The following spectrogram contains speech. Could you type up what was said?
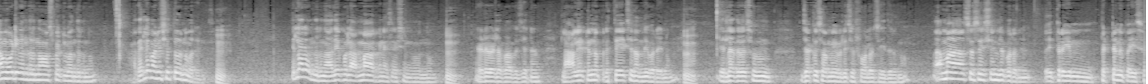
ആ മോടി വന്നിരുന്നു ഹോസ്പിറ്റൽ വന്നിരുന്നു. അതല്ലേ മനുഷ്യത്വം എന്ന് പറയുന്നത്? എല്ലാവരും വന്നിരുന്നു. അതേപോലെ അമ്മ ഓർഗനൈസേഷൻ വന്നു. ഇടവേള ബാബുചേട്ടൻ ലാലേട്ടന് പ്രത്യേകിച്ച് നന്ദി പറയുന്നു. എല്ലാ ദിവസവും ജക്കുസ്വാമിയെ വിളിച്ച് ഫോളോ ചെയ്തിരുന്നു. അമ്മ അസോസിയേഷനിൽ പറഞ്ഞു ഇത്രയും പെട്ടെന്ന് പൈസ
